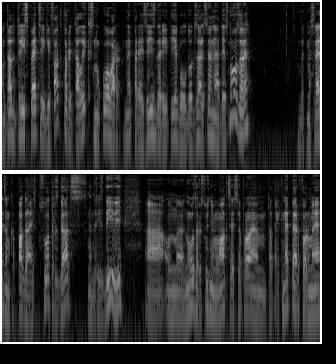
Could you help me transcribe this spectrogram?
Un tad ir trīs spēcīgi faktori, kā liks, nu, ko var nepareizi izdarīt, ieguldot zaļas enerģijas nozare. Bet mēs redzam, ka pagājis pusotrs gads, gandrīz divi, un nozares uzņēmuma akcijas joprojām teikt, neperformē.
